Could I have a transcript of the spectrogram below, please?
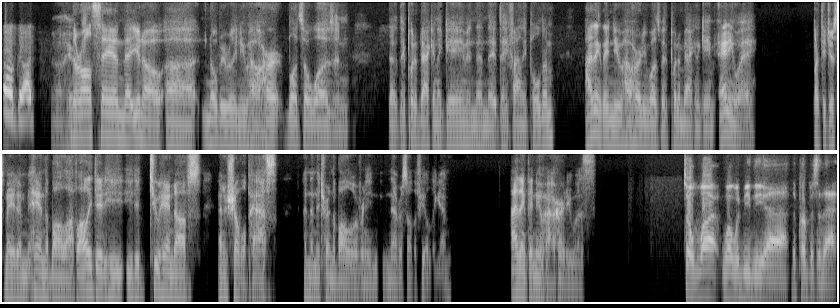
Oh God. Here They're all saying that you know uh, nobody really knew how hurt Bledsoe was, and that they put him back in the game, and then they they finally pulled him. I think they knew how hurt he was, but they put him back in the game anyway. But they just made him hand the ball off. All he did, he he did two handoffs and a shovel pass, and then they turned the ball over, and he never saw the field again. I think they knew how hurt he was. So what what would be the uh the purpose of that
